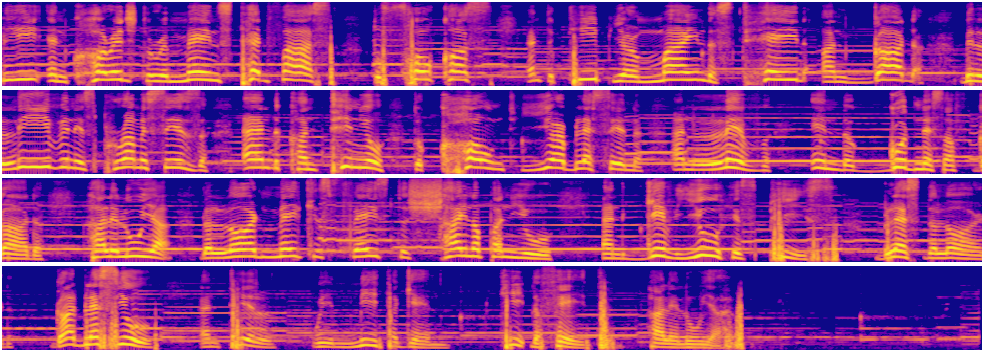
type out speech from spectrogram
Be encouraged to remain steadfast, to focus, and to keep your mind stayed on God. Believe in His promises and continue to count your blessing and live in the goodness of God. Hallelujah. The Lord make his face to shine upon you and give you his peace. Bless the Lord. God bless you until we meet again. Keep the faith. Hallelujah.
